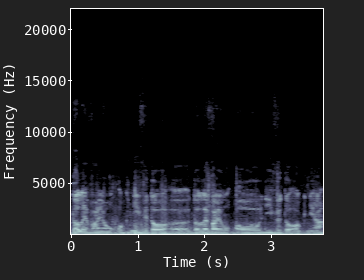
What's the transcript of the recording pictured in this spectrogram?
dolewają ogniwy do, y, dolewają oliwy do ognia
